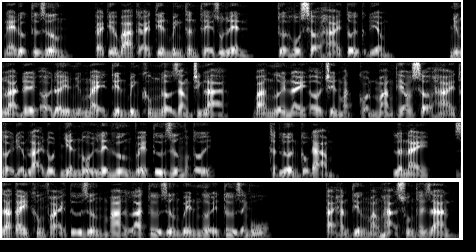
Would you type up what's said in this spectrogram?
Nghe được từ dương, cái kia ba cái tiên binh thân thể run lên, tựa hồ sợ hãi tới cực điểm. Nhưng là để ở đây những này tiên binh không ngờ rằng chính là ba người này ở trên mặt còn mang theo sợ hãi thời điểm lại đột nhiên nổi lên hướng về từ dương vào tới. Thật lớn cầu đảm. Lần này, ra tay không phải từ dương mà là từ dương bên người từ danh vũ. Tại hắn tiếng mắng hạ xuống thời gian,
